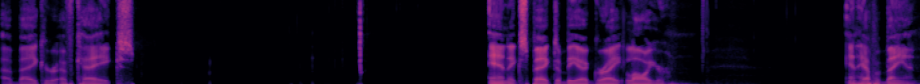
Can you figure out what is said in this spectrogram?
a baker of cakes and expect to be a great lawyer and help a band.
